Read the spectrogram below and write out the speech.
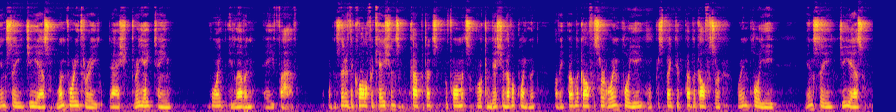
NCGS 143-318.11A5. Consider the qualifications, competence, performance, or condition of appointment of a public officer or employee or prospective public officer or employee, NCGS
